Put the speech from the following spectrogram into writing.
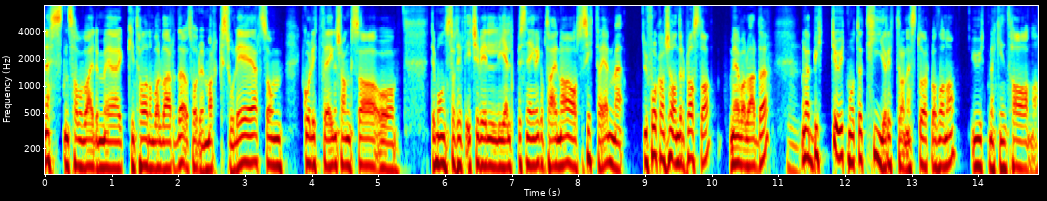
nesten samarbeidet med Quintana Valverde, og så har du Marc Soler som går litt for egne sjanser og demonstrativt ikke vil hjelpe sine egne kapteiner, og så sitter de igjen med Du får kanskje andreplass da, med Valverde, men de bytter jo ut mot ti ryttere neste år, blant annet. Ut med Quintana,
